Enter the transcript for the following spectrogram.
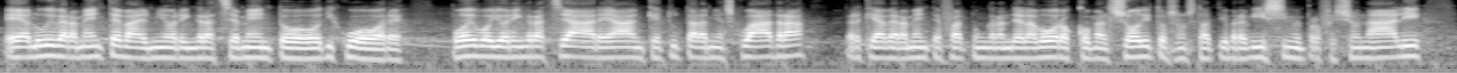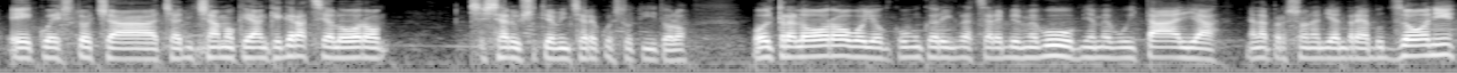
e a lui veramente va il mio ringraziamento di cuore. Poi voglio ringraziare anche tutta la mia squadra perché ha veramente fatto un grande lavoro come al solito, sono stati bravissimi, professionali e questo ci ha, ci ha diciamo che anche grazie a loro si siamo riusciti a vincere questo titolo. Oltre a loro voglio comunque ringraziare BMW, BMW Italia nella persona di Andrea Buzzoni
